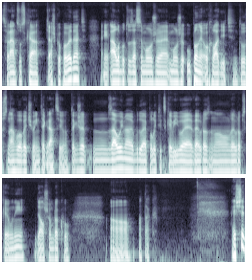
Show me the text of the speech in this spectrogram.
Z Francúzska ťažko povedať alebo to zase môže, môže úplne ochladiť tú snahu o väčšiu integráciu. Takže mm, zaujímavé budú aj politické vývoje v, Euró, no, v Európskej únii v ďalšom roku a, a tak. Ešte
